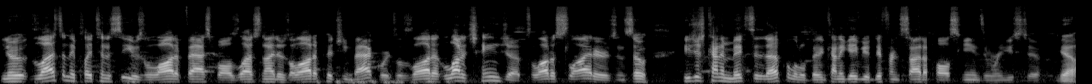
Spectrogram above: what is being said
you know, the last time they played Tennessee, it was a lot of fastballs. Last night, it was a lot of pitching backwards. It was a lot of a lot of changeups, a lot of sliders, and so he just kind of mixed it up a little bit and kind of gave you a different side of Paul Skenes than we're used to. Yeah,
